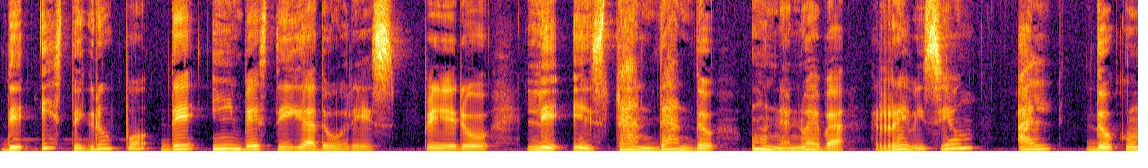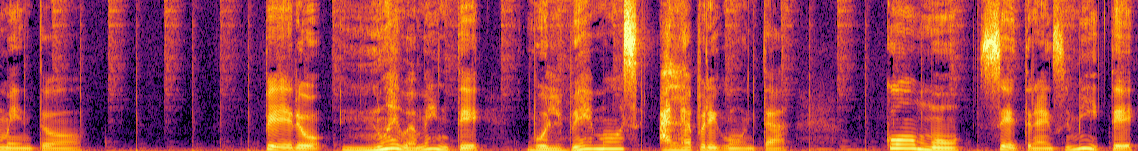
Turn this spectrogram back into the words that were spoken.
de este grupo de investigadores, pero le están dando una nueva revisión al documento. Pero nuevamente volvemos a la pregunta, ¿cómo se transmite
